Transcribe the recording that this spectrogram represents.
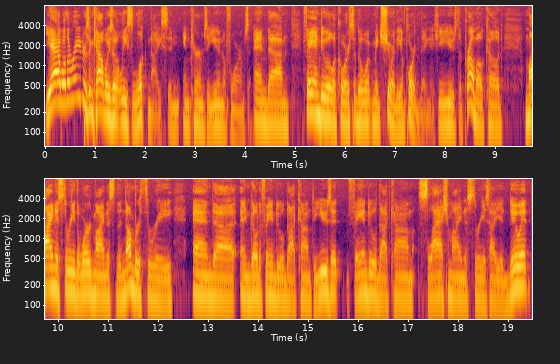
Yeah, well, the Raiders and Cowboys at least look nice in, in terms of uniforms. And um, FanDuel, of course, will make sure the important thing is you use the promo code minus three, the word minus the number three, and uh, and go to fanduel.com to use it. Fanduel.com slash minus three is how you do it.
